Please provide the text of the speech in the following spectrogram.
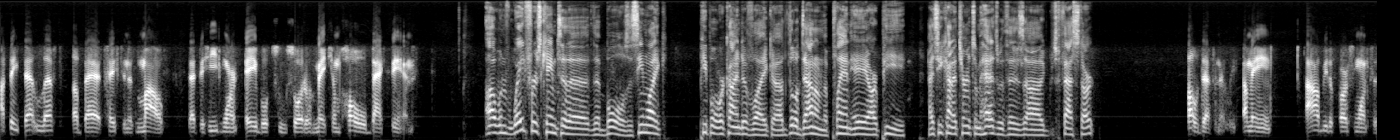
I think that left a bad taste in his mouth that the Heat weren't able to sort of make him whole back then. Uh, when Wade first came to the the Bulls, it seemed like people were kind of like a little down on the plan AARP. Has he kind of turned some heads with his uh, fast start? Oh, definitely. I mean, I'll be the first one to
